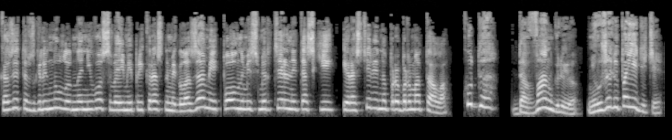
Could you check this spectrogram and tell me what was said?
Казетта взглянула на него своими прекрасными глазами, полными смертельной тоски, и растерянно пробормотала. «Куда?» «Да в Англию. Неужели поедете?»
